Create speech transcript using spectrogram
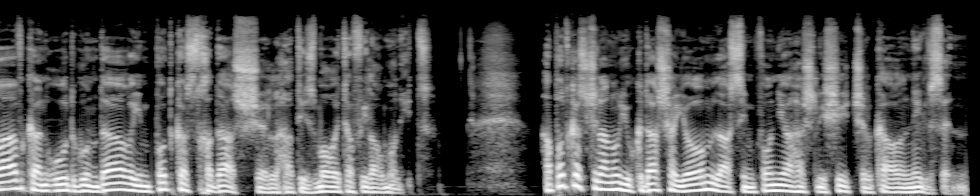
רב, כאן אוד גונדר עם פודקאסט חדש של התזמורת הפילהרמונית. הפודקאסט שלנו יוקדש היום לסימפוניה השלישית של קארל נילסן,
